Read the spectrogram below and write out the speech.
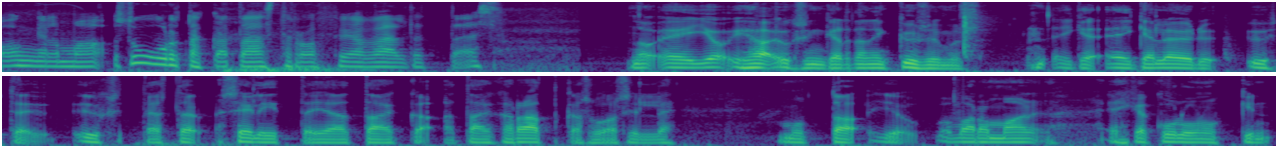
ongelmaa, suurta katastrofia vältettäisiin? No ei ole ihan yksinkertainen kysymys, eikä, eikä löydy yhtä yksittäistä selittäjää tai ratkaisua sille, mutta jo varmaan ehkä kulunutkin,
